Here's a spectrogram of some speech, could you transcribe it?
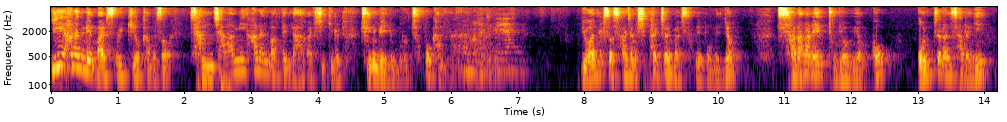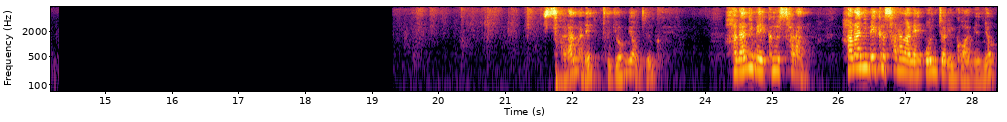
이 하나님의 말씀을 기억하면서 잠잠히 하나님 앞에 나아갈 수 있기를 주님의 이름으로 축복합니다. 요한일서 4장 18절 말씀에 보면요. 사랑 안에 두려움이 없고 온전한 사랑이 사랑 안에 두려움이 없는 거예요. 하나님의 그 사랑, 하나님의 그 사랑 안에 온전히 거하면요,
